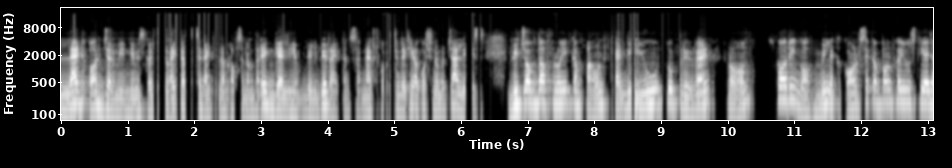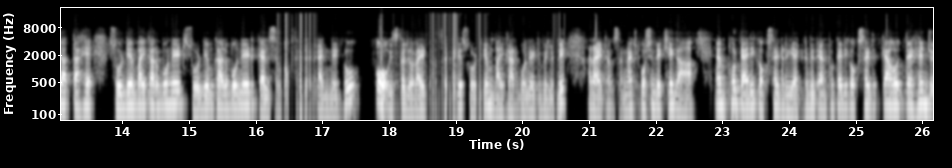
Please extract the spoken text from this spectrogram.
लेड और जर्मेनियम इसका जो right answer right number option number है gallium will be right answer next question देखिएगा क्वेश्चन नंबर चालीस. Which of the following compound can be use to prevent from storing of milk कौन से कंपाउंड का यूज़ किया जाता है? Sodium bicarbonate sodium carbonate calcium oxide N O इसका जो राइट आंसर है sodium bicarbonate will be right answer next question देखिएगा। Amphoteric oxide react with amphoteric oxide क्या होते हैं? जो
